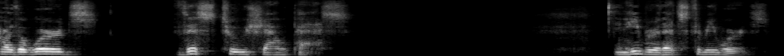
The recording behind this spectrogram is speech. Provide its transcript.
are the words, This too shall pass. In Hebrew, that's three words.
